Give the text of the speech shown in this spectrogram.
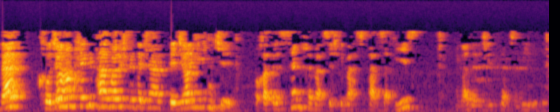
بعد کجا هم خیلی پرورش پیدا کرد؟ به جای اینکه به خاطر سنخ بحثش که بحث فلسفی است نگاه درجه فلسفی دیگه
